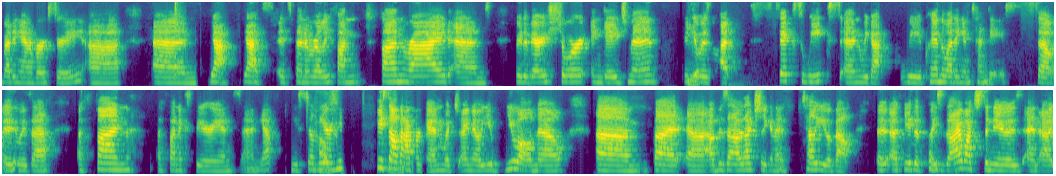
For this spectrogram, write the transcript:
wedding anniversary. Uh and yeah, yeah, it's it's been a really fun fun ride and we had a very short engagement. I think Yep. it was at 6 weeks and we got we planned the wedding in 10 days. So it was a a fun a fun experience and yep, he's still here. He, he's South Mhm. African, which I know you you all know. Um, but uh, I was I was actually going to tell you about a, a few of the places that I watch the news, and uh,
